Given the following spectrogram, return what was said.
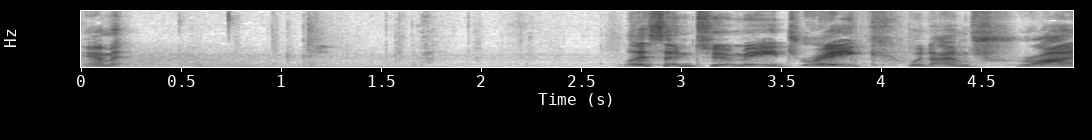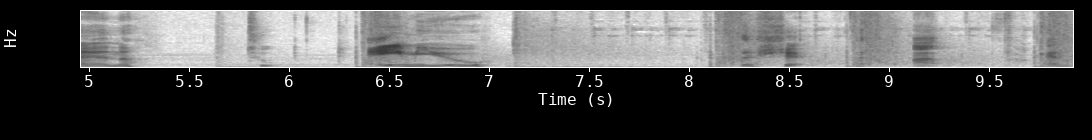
Damn it. Listen to me, Drake, when I'm trying to aim you. The shit that I fucking.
